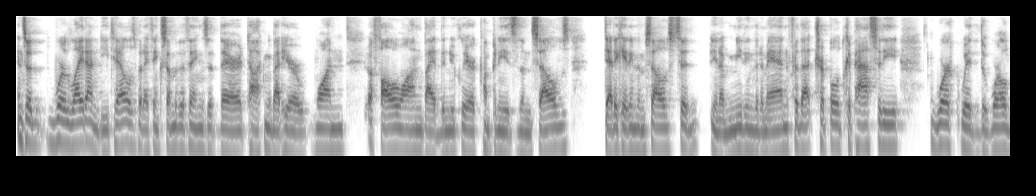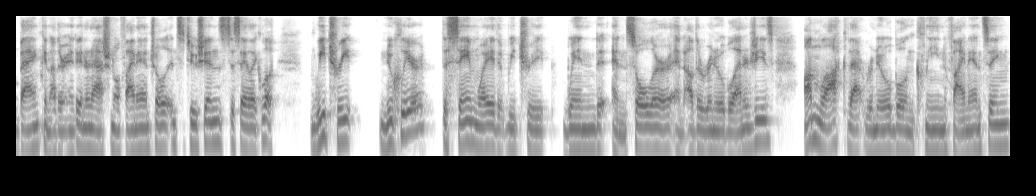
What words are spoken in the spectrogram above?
And so we're light on details, but I think some of the things that they're talking about here are one, a follow on by the nuclear companies themselves dedicating themselves to you know meeting the demand for that tripled capacity work with the world bank and other international financial institutions to say like look we treat nuclear the same way that we treat wind and solar and other renewable energies unlock that renewable and clean financing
